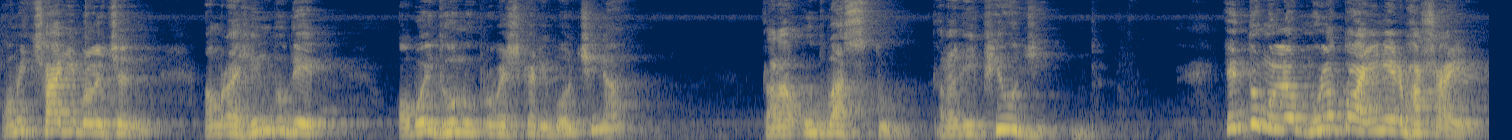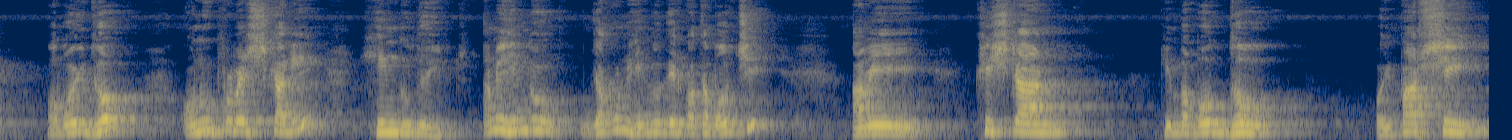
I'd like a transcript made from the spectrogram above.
অমিত শাহজি বলেছেন, আমরা হিন্দুদের অবৈধ অনুপ্রবেশকারী বলছি না, তারা উদ্বাস্তু, তারা রিফিউজি। কিন্তু মূল- মূলত আইনের ভাষায় অবৈধ অনুপ্রবেশকারী হিন্দুদের, আমি হিন্দু, যখন হিন্দুদের কথা বলছি, আমি খ্রিস্টান কিংবা বৌদ্ধ, ওই পার্সি,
